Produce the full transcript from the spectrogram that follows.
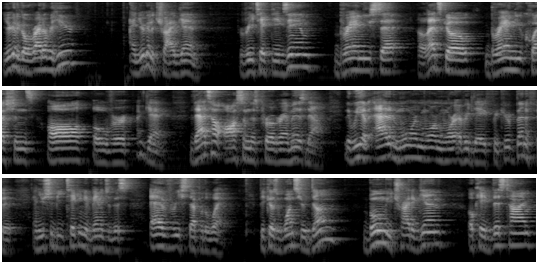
you're gonna go right over here and you're gonna try again. Retake the exam, brand new set, let's go, brand new questions all over again. That's how awesome this program is now. We have added more and more and more every day for your benefit, and you should be taking advantage of this every step of the way. Because once you're done, boom, you tried again. Okay, this time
